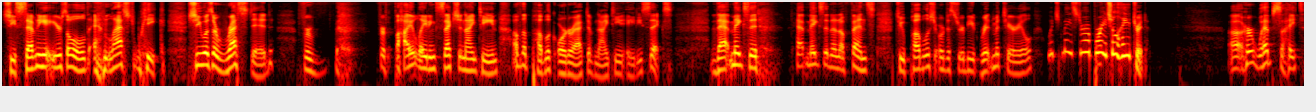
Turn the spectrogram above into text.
She's 78 years old, and last week she was arrested for for violating Section 19 of the Public Order Act of 1986. That makes it that makes it an offense to publish or distribute written material which may stir up racial hatred. Uh, her website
